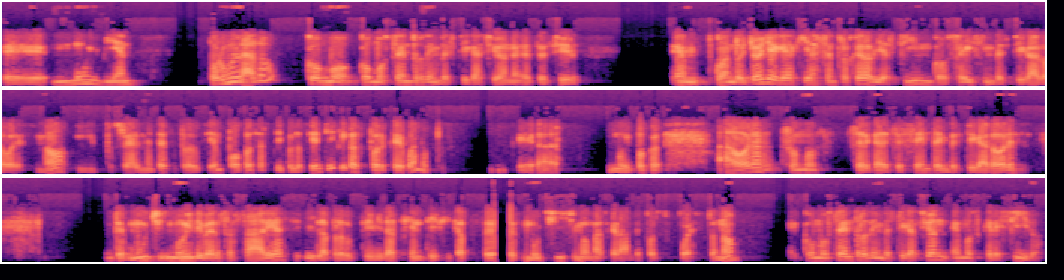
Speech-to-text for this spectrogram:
eh, muy bien, por un lado, como, como centro de investigación, es decir, cuando yo llegué aquí a Centro Geo había cinco o seis investigadores, ¿no? Y pues realmente se producían pocos artículos científicos porque, bueno, pues era muy poco. Ahora somos cerca de 60 investigadores de muy, muy diversas áreas y la productividad científica pues, es muchísimo más grande, por supuesto, ¿no? Como centro de investigación hemos crecido.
